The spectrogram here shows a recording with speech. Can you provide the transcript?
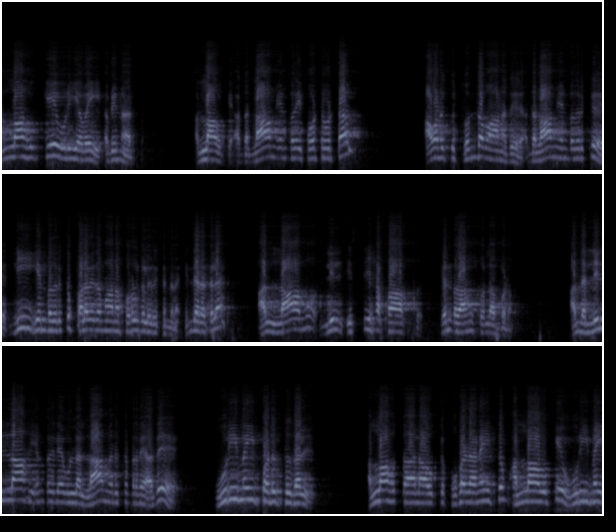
அல்லாஹுக்கே உரியவை அப்படின்னு அர்த்தம். அல்லாஹுக்கே அந்த லாம் என்பதை போட்டுவிட்டால் அவனுக்கு சொந்தமானது. அந்த லாம் என்பதற்கு லீ என்பதற்கு பலவிதமான பொருள்கள் இருக்கின்றன. இந்த இடத்துல அல்லாமு லில் இஸ்திஹபாக் என்பதாக சொல்லப்படும். அந்த லில்லாஹ் என்பதிலே உள்ள லாம் இருக்கின்றதே அது உரிமைப்படுத்துதல். அல்லாஹு தாலாவுக்கு புகழ் அனைத்தும் அல்லாவுக்கே உரிமை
